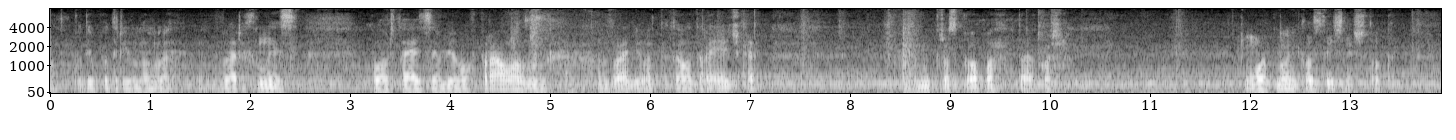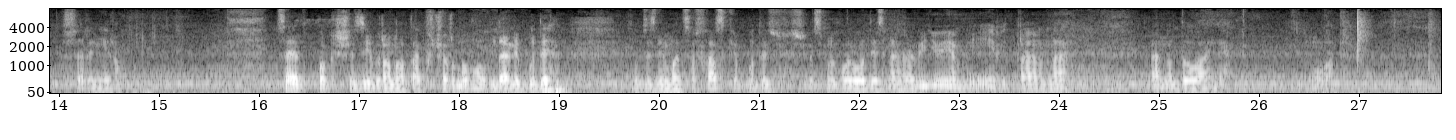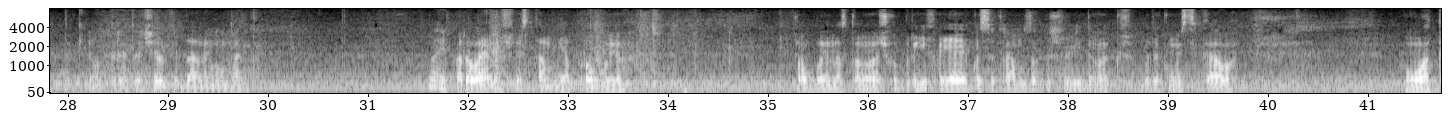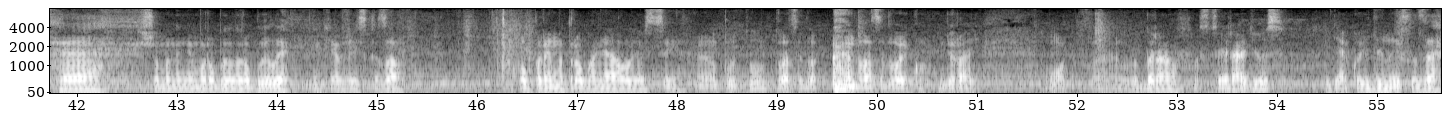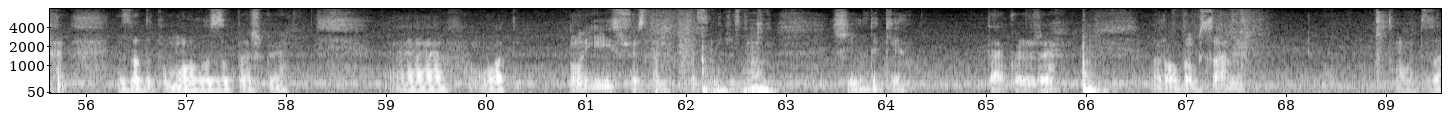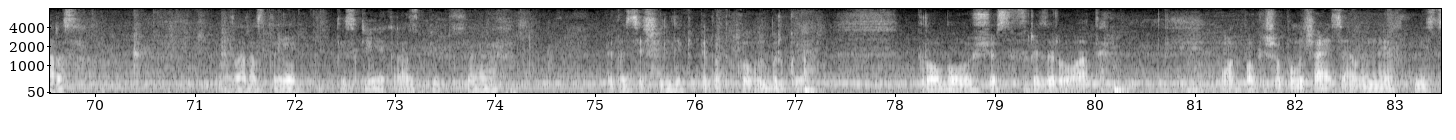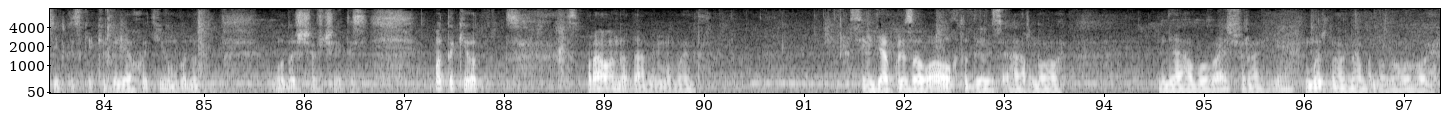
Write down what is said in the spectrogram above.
От, куди потрібно вверх-вниз повертається вліво-вправо, ззаді ось така от реєчка з мікроскопа також. От, ну і класичний шток з шарніром. Це поки що зібрано так в чорнову, далі буде, буде зніматися фаски, буде щось можливо десь награвідюємо і відправимо на анодування. От. Такі от три точилки в даний момент. Ну і паралельно щось там я пробую. Пробую на станочку приїхав, я якось окремо запишу відео, якщо буде комусь цікаво. От, е, що ми на ньому робили? Робили, як я вже і сказав, по периметру обганяли ось цю е, плиту 22, 22 дюраль. От, е, вибирав ось цей радіус. Дякую Денису за, за допомогу з упешкою. Е, от. Ну і щось там, ось якісь такі шильдики. Також вже робимо самі. От зараз, зараз стоять тиски якраз під, е, під оці шильдики, під таку вибірку. Я пробував щось фрезерувати. От, поки що виходить, але не, не стільки, скільки би я хотів, буду, буду ще вчитись. От такі от справи на даний момент. Всім дякую за увагу, хто дивиться гарного дня або вечора і мирного неба над головою.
